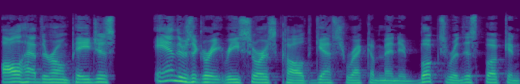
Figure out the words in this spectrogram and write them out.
all have their own pages. And there's a great resource called Guest Recommended Books, where this book and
